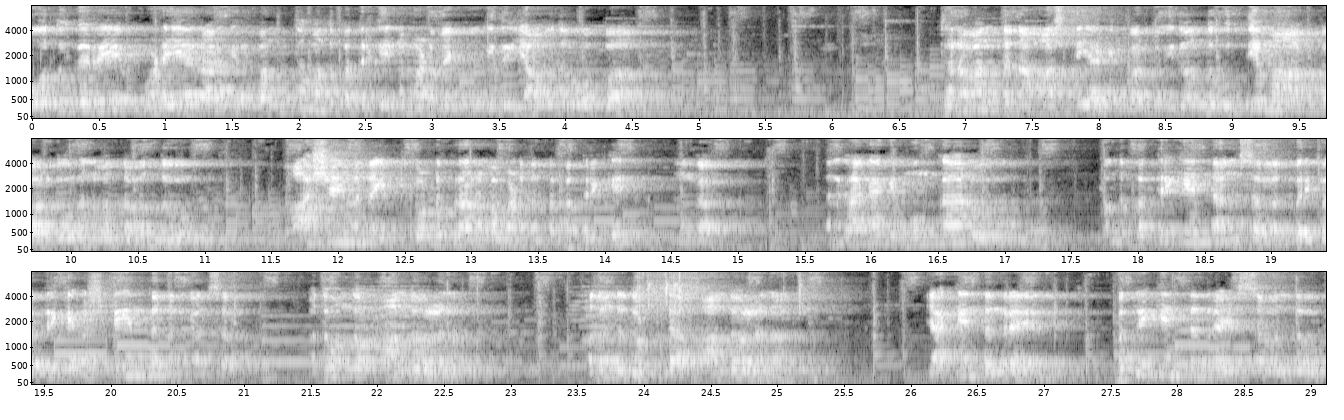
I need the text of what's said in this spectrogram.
ಓದುಗರೇ ಒಡೆಯರಾಗಿರುವಂತ ಒಂದು ಪತ್ರಿಕೆಯನ್ನು ಮಾಡಬೇಕು. ಇದು ಯಾವುದೋ ಒಬ್ಬ ಧನವಂತನ ಆಸ್ತಿಯಾಗಿರಬಾರ್ದು, ಇದೊಂದು ಉದ್ಯಮ ಆಗಬಾರ್ದು ಅನ್ನುವಂತ ಒಂದು ಆಶಯವನ್ನ ಇಟ್ಟುಕೊಂಡು ಪ್ರಾರಂಭ ಮಾಡಿದಂತ ಪತ್ರಿಕೆ ಮುಂಗಾರು. ನನಗೆ ಹಾಗಾಗಿ ಮುಂಗಾರು ಒಂದು ಪತ್ರಿಕೆ ಅಂತ ಅನ್ಸಲ್ಲ, ಬರೀ ಪತ್ರಿಕೆ ಅಷ್ಟೇ ಅಂತ ನನ್ಗೆ ಅನ್ಸಲ್ಲ. ಅದು ಒಂದು ಆಂದೋಲನ. ಅದೊಂದು ದೊಡ್ಡ ಆಂದೋಲನ. ಯಾಕೆ ಅಂತಂದ್ರೆ, ಪತ್ರಿಕೆ ಅಂತಂದ್ರೆ ಇಟ್ಸ್ ಒಂದು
